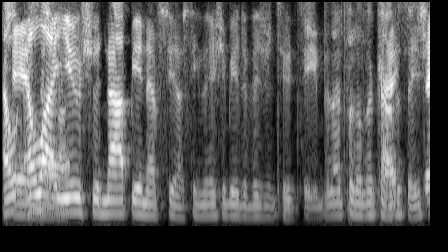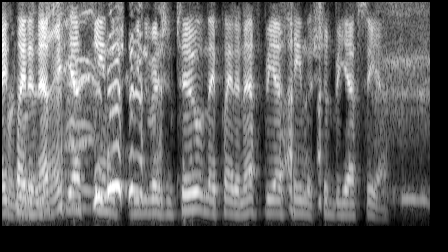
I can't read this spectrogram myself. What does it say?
L- and, LIU uh, should not be an FCS team; they should be a Division two team. But that's another conversation. They played an day. FCS team that should be Division two, and they played an FBS team that should be FCS.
